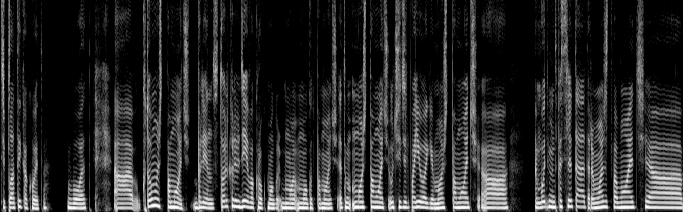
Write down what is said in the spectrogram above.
теплоты какой-то. Вот. А кто может помочь? Блин, столько людей вокруг могут, могут помочь. Это может помочь учитель по йоге, может помочь э, эмбодимент-фасилитатор, может помочь, э, э,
